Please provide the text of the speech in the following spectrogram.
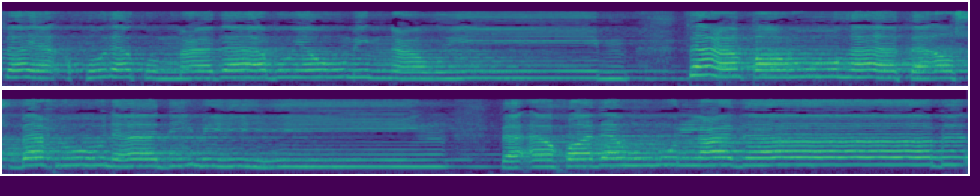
فيأخذكم عذاب يوم عظيم فعقروها فأصبحوا نادمين فأخذهم العذاب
